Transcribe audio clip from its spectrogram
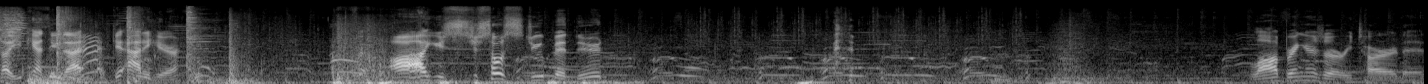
No, you can't do that. Get out of here. Ah, you, you're so stupid, dude. Lawbringers are retarded.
